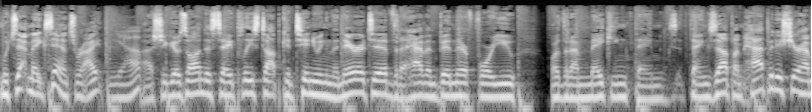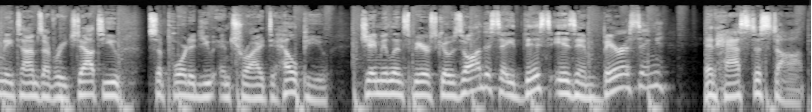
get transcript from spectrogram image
Which that makes sense, right? Yep. Uh, she goes on to say, please stop continuing the narrative that I haven't been there for you or that I'm making things, things up. I'm happy to share how many times I've reached out to you, supported you, and tried to help you. Jamie Lynn Spears goes on to say, this is embarrassing and has to stop.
